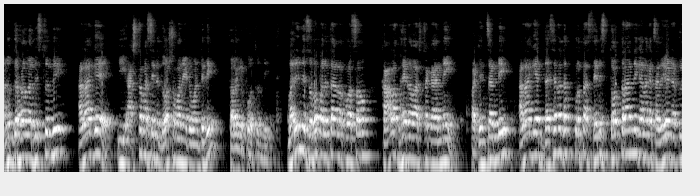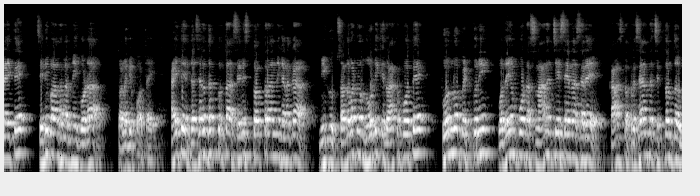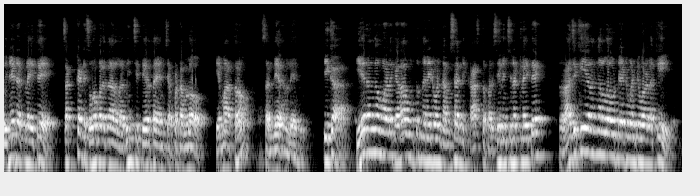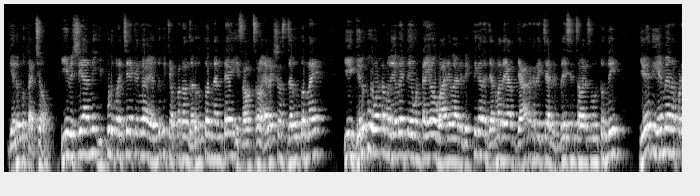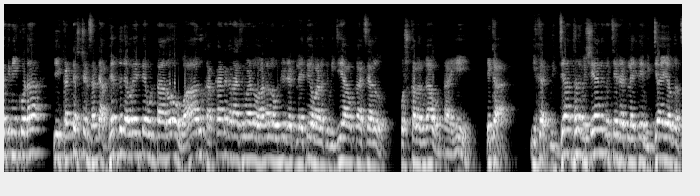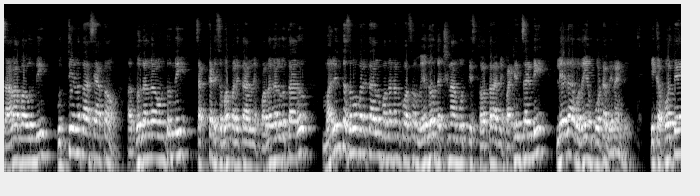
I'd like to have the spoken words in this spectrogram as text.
అనుగ్రహం లభిస్తుంది. అలాగే ఈ అష్టమ శని దోషం అనేటువంటిది తొలగిపోతుంది. మరిన్ని శుభ ఫలితాల కోసం కాలభైరవాష్టకాన్ని పఠించండి. అలాగే దశరథ కృత శని స్తోత్రాన్ని గనక చదివేటట్లయితే శని బాధలన్నీ కూడా తొలగిపోతాయి. అయితే దశరథ కృత శని స్తోత్రాన్ని గనక మీకు చదవటం నోటికి రాకపోతే ఫోన్లో పెట్టుకుని ఉదయం పూట స్నానం చేసైనా సరే కాస్త ప్రశాంత చిత్తంతో వినేటట్లయితే చక్కటి శుభ ఫలితాలు లభించి తీరతాయని చెప్పటంలో ఏమాత్రం సందేహం లేదు. ఇక ఏ రంగం వాళ్ళకి ఎలా ఉంటుందనేటువంటి అంశాన్ని కాస్త పరిశీలించినట్లయితే రాజకీయ రంగంలో ఉండేటువంటి వాళ్ళకి గెలుపు తథ్యం. ఈ విషయాన్ని ఇప్పుడు ప్రత్యేకంగా ఎందుకు చెప్పడం జరుగుతుందంటే ఈ సంవత్సరం ఎలక్షన్స్ జరుగుతున్నాయి. ఈ గెలుపు ఓటములు ఏవైతే ఉంటాయో వారి వారి వ్యక్తిగత జన్మదయ జాతక రీత్యా నిర్దేశించవలసి ఉంటుంది. ఏది ఏమైనప్పటికీ కూడా ఈ కంటెస్టెంట్స్ అంటే అభ్యర్థులు ఎవరైతే ఉంటారో వారు కర్కాటక రాశి వాళ్ళు వాళ్ళలో ఉండేటట్లయితే వాళ్ళకి విజయ అవకాశాలు పుష్కలంగా ఉంటాయి. ఇక ఇక విద్యార్థుల విషయానికి వచ్చేటట్లయితే విద్యాయోగం చాలా బాగుంది. ఉత్తీర్ణత శాతం అద్భుతంగా ఉంటుంది. చక్కటి శుభ ఫలితాలని పొందగలుగుతారు. మరింత శుభ ఫలితాలు పొందడం కోసం మేధో దక్షిణామూర్తి స్తోత్రాన్ని పఠించండి లేదా ఉదయం పూట వినండి. ఇకపోతే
